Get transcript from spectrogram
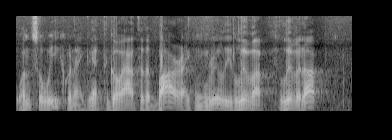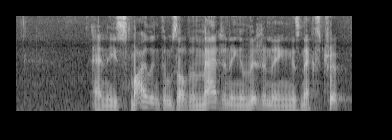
once a week when I get to go out to the bar, I can really live up, live it up. and he's smiling to himself, imagining, envisioning his next trip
